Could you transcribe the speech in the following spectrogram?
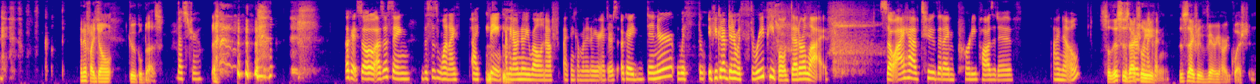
you. and if I don't, Google does. That's true. Okay, so as I was saying, this is one I I think. I mean, I know you well enough. I think I'm going to know your answers. Okay, dinner with th- if you could have dinner with three people, dead or alive. So I have two that I'm pretty positive I know. so this is third one I actually this is actually a very hard question.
